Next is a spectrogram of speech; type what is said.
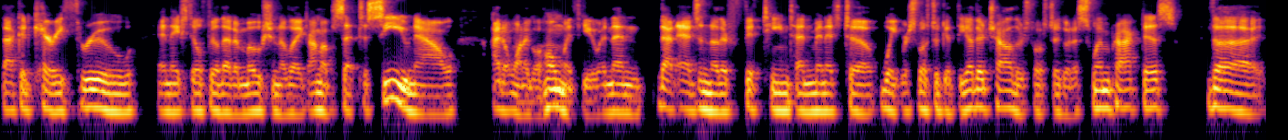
that could carry through and they still feel that emotion of like i'm upset to see you now i don't want to go home with you. And then that adds another 15 10 minutes to wait we're supposed to get the other child they're supposed to go to swim practice. The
